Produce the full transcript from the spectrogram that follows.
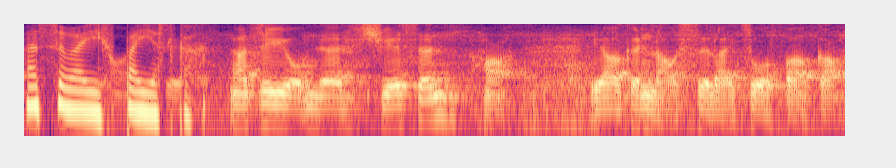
о своих поездках. 那至于我们的学生哈，也要跟老师来做报告。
